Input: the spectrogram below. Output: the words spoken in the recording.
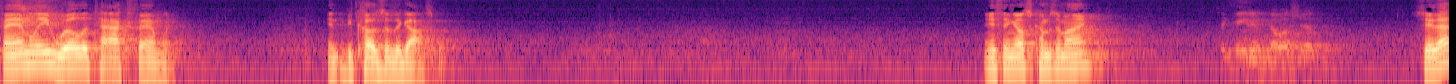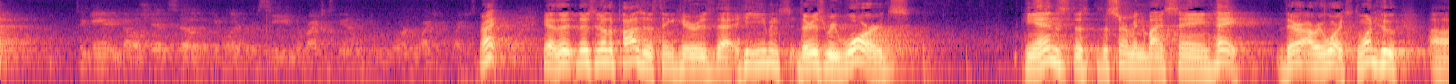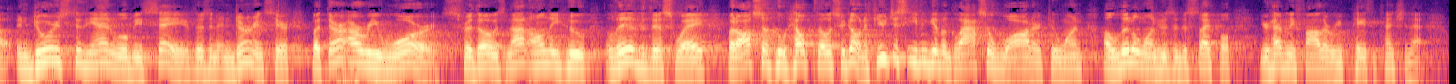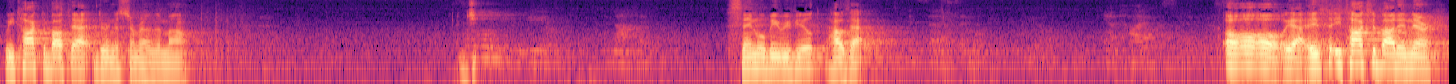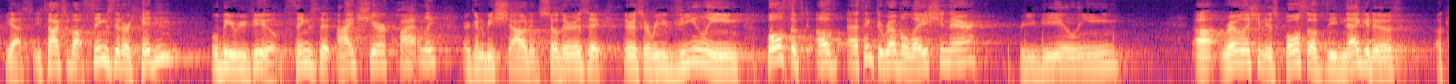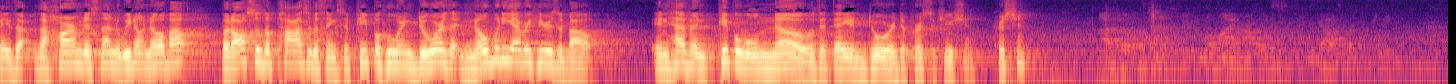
Family will attack family because of the gospel. Anything else comes to mind? To gain in fellowship. Say that? To gain in fellowship so that people that receive a righteous man will be rewarded righteous, righteous Right. Yeah, there, there's another positive thing here is that he even, there is rewards. He ends the, the sermon by saying, hey, there are rewards. The one who uh, endures to the end will be saved. There's an endurance here, but there are rewards for those not only who live this way, but also who help those who don't. If you just even give a glass of water to one, a little one who's a disciple, your heavenly Father pays attention to that. We talked about that during the Sermon on the Mount. Sin will be revealed? How's that? Oh, oh, oh, yeah. He talks about in there, yes, he talks about things that are hidden will be revealed. Things that I share quietly are going to be shouted. So there is a, there's a revealing, both of, of I think the revelation there, revealing, uh, revelation is both of the negative, okay, the, the harm that's done that we don't know about, but also the positive things, the people who endure that nobody ever hears about. In heaven, people will know that they endured the persecution. Christian?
